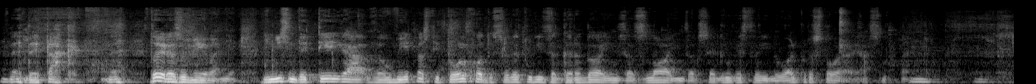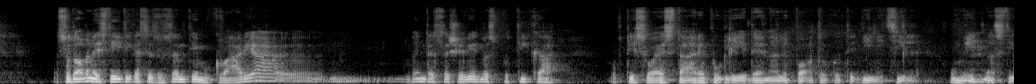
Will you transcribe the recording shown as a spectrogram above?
ne? da je tak. Ne? To je razumevanje. In mislim, da je tega v umetnosti toliko, da se da tudi za grdo in za zlo in za vse druge stvari dovolj prostora. Jasno, Sodobna estetika se z vsem tem ukvarja, eh, vendar se še vedno spotika ob te svoje stare poglede na lepoto kot edini cilj umetnosti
